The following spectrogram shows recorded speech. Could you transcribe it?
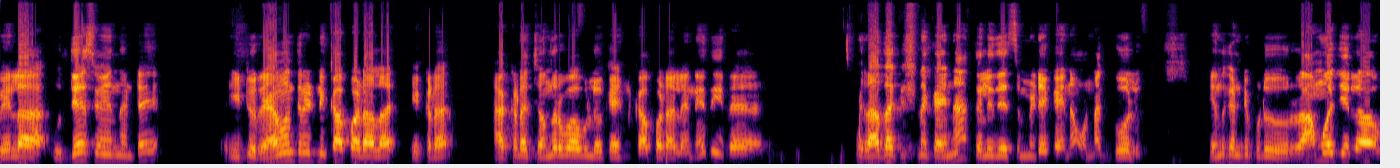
వీళ్ళ ఉద్దేశం ఏంటంటే ఇటు రేవంత్ రెడ్డిని కాపాడాలా ఇక్కడ? అక్కడ చంద్రబాబు లోకేష్ని కాపాడాలి అనేది రాధాకృష్ణకైనా తెలుగుదేశం మీడియాకైనా ఉన్న గోల్ ఎందుకంటే ఇప్పుడు రామోజీరావు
